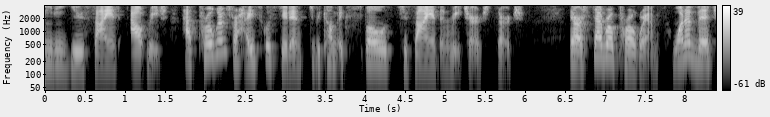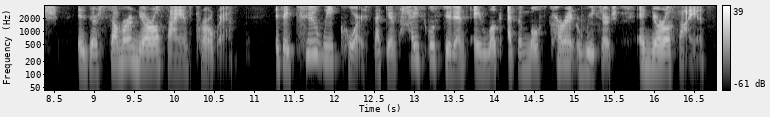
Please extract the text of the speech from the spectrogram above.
EDU Science Outreach has programs for high school students to become exposed to science and research. There are several programs, one of which is their Summer Neuroscience program. It's a two week course that gives high school students a look at the most current research in neuroscience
